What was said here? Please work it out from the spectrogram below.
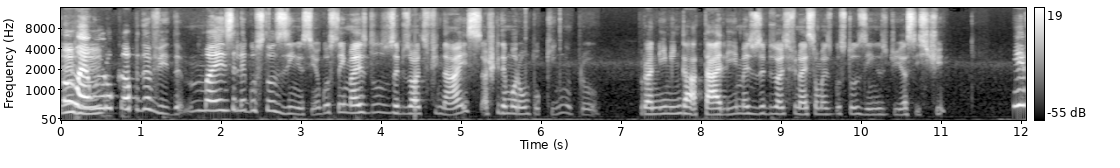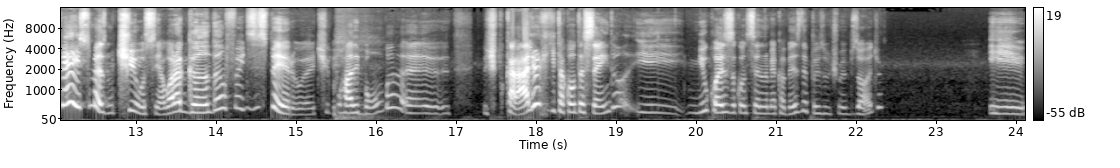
não uhum. é um uhum. Eurocamp da vida, mas ele é gostosinho, assim. Eu gostei mais dos episódios finais. Acho que demorou um pouquinho pro, pro anime engatar ali, mas os episódios finais são mais gostosinhos de assistir. E é isso mesmo, tio, assim. Agora Gundam foi desespero. É tipo Rally Bomba, é... Tipo, caralho, o que, que tá acontecendo? E mil coisas acontecendo na minha cabeça depois do último episódio. E.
